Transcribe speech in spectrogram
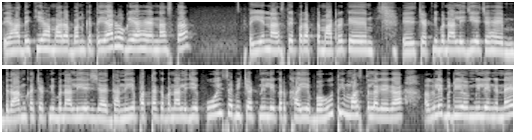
तो यहाँ देखिए, हमारा बन के तैयार हो गया है नाश्ता। तो ये नाश्ते पर आप टमाटर के चटनी बना लीजिए, चाहे बादाम का चटनी बना लीजिए, चाहे धनिया पत्ता का बना लीजिए, कोई सा भी चटनी लेकर खाइए, बहुत ही मस्त लगेगा। अगले वीडियो में मिलेंगे नए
